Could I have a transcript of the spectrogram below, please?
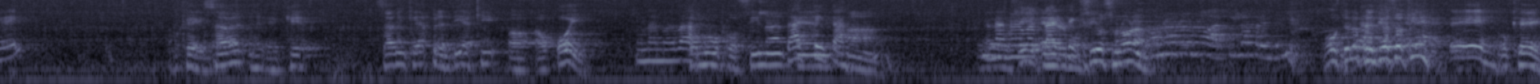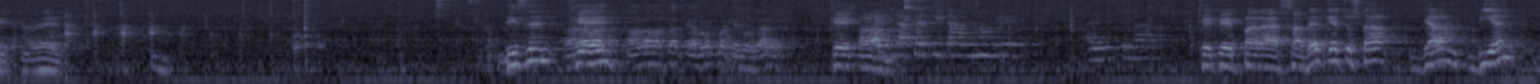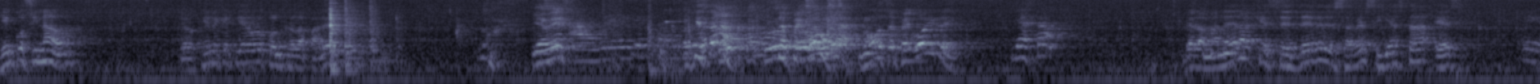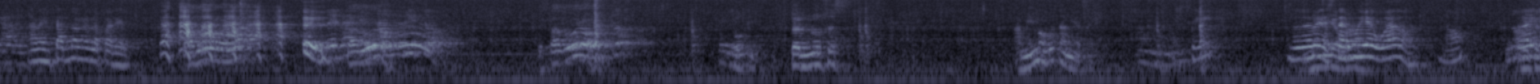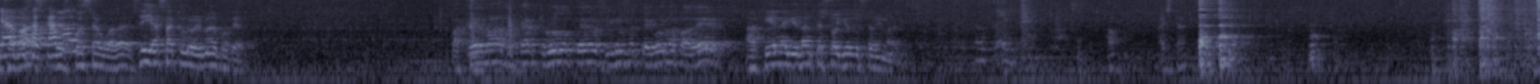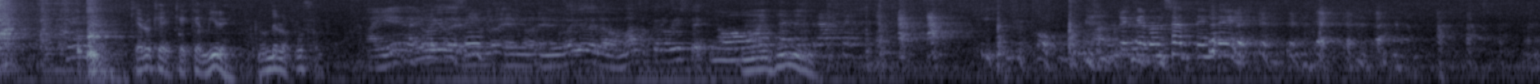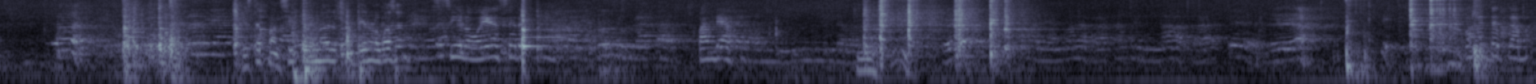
¿Ok? Ok, ¿saben eh, qué, ¿saben qué aprendí aquí uh, uh, hoy? Una nueva Cómo cocinan en, Táctica. ah, Una nueva en táctica. Hermosillo, Sonora. No, no, no, no, aquí lo aprendí. Oh, ¿usted lo aprendió eso aquí? Sí. Ok, a ver. Dicen Ahora, que, va, ahora va a estar cabrón para que lo agarre. que, ah, Ahí está cerquita uno, mire. Ahí está. Que, que para saber que esto está ya bien, bien cocinado, pero tiene que tirarlo contra la pared. ¿Ya ves? Aquí está. Se pegó. No, se pegó, mire. ¿Ya está? De la manera que se debe de saber si ya está es Pegado. Aventándole la pared. Está duro, ¿verdad? ¿Verdad Está duro. está durito? Está duro. Pero no sé. A mí me gusta mi aceite. ¿Sí? No debe Muy estar aguado. muy aguado, ¿no? No, Entonces ya lo sacamos. Después se aguada. Sí, ya sácalo de madre porque ¿Para qué van a sacar crudo, Pedro, si no se pegó en la pared? aquí el ayudante soy yo de usted, mi madre. Ah, ahí está. Quiero que, que, que mire dónde lo puso. Ahí en Ahí el lo hoyo, de, en, en el hoyo de lavamanos, ¿qué no viste? No, está en el traste. ¿Dónde quedó el sartén de...? ¿Y este pancito, mi madre, también lo va a hacer? Sí, lo voy a hacer pan de ajo.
